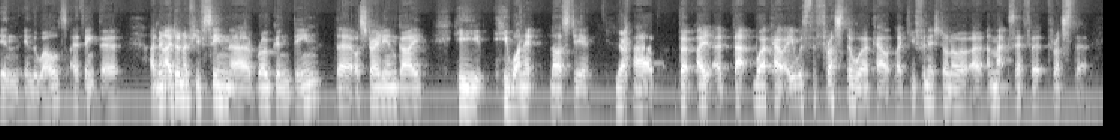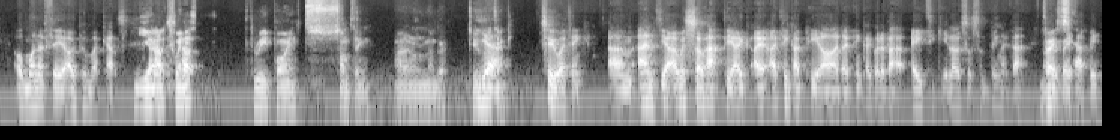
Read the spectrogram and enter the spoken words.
in in the world. I think that i mean i don't know if you've seen uh, rogan dean the australian guy. He he won it last year. Yeah. Uh, but I, uh, that workout, it was the thruster workout. Like you finished on a, a max effort thruster on one of the open workouts. Yeah, twenty-three point something. I don't remember. Two. Yeah, I think. two. I think. Um, and yeah, I was so happy. I, I, I think I PR'd. I think I got about eighty kilos or something like that. Very nice. very happy.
